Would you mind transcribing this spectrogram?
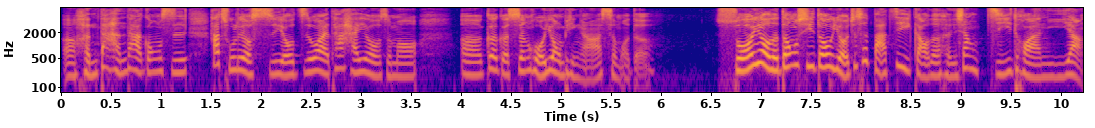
呃很大很大公司，它除了有石油之外，它还有什么呃各个生活用品啊什么的，所有的东西都有，就是把自己搞得很像集团一样，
